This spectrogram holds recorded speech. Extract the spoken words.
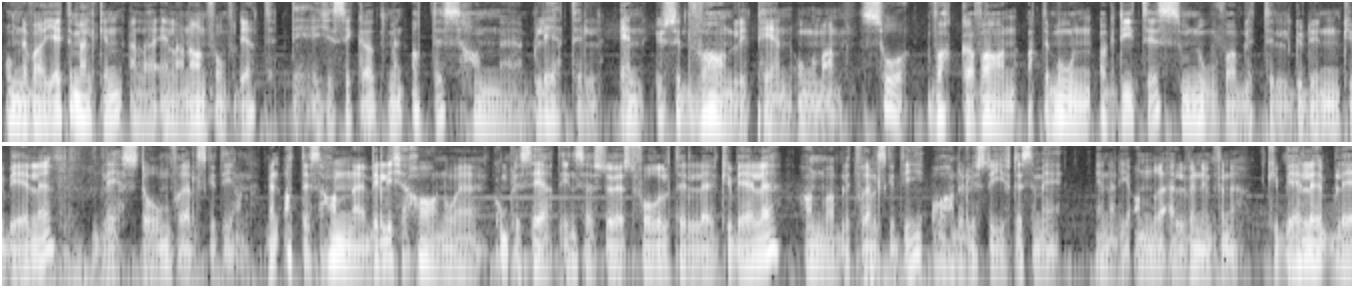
Om det var geitemelken eller en eller annen form for diett, det er ikke sikkert, men Attis han eh, ble til en usedvanlig pen ung mann. Så vakker var han at demonen Agditis, som nå var blitt til gudinnen Kybele, ble stormforelsket i han. Men Attis han eh, ville ikke ha noe komplisert incestuøst forhold til eh, Kybele. Han var blitt forelsket i og hadde lyst til å gifte seg med en av de andre elvenymfene. Kybele ble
